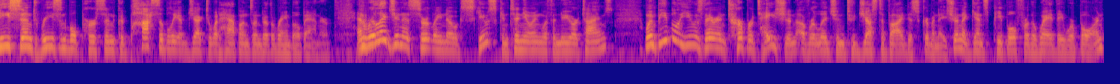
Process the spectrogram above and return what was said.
Decent, reasonable person could possibly object to what happens under the rainbow banner. And religion is certainly no excuse, continuing with the New York Times. When people use their interpretation of religion to justify discrimination against people for the way they were born,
